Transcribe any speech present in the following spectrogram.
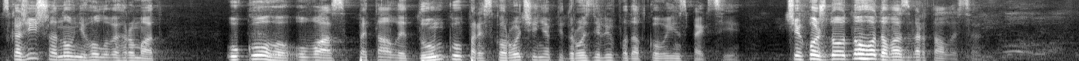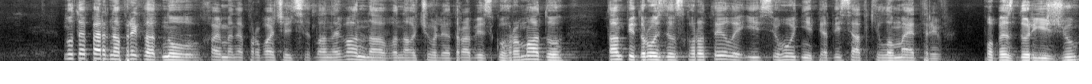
Скажіть, шановні голови громад, у кого у вас питали думку при скорочення підрозділів податкової інспекції? Чи хоч до одного до вас зверталися? Ну, тепер, наприклад, ну, хай мене пробачить Світлана Івановна, вона очолює Драбівську громаду. Там підрозділ скоротили, і сьогодні 50 кілометрів по бездоріжжю,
